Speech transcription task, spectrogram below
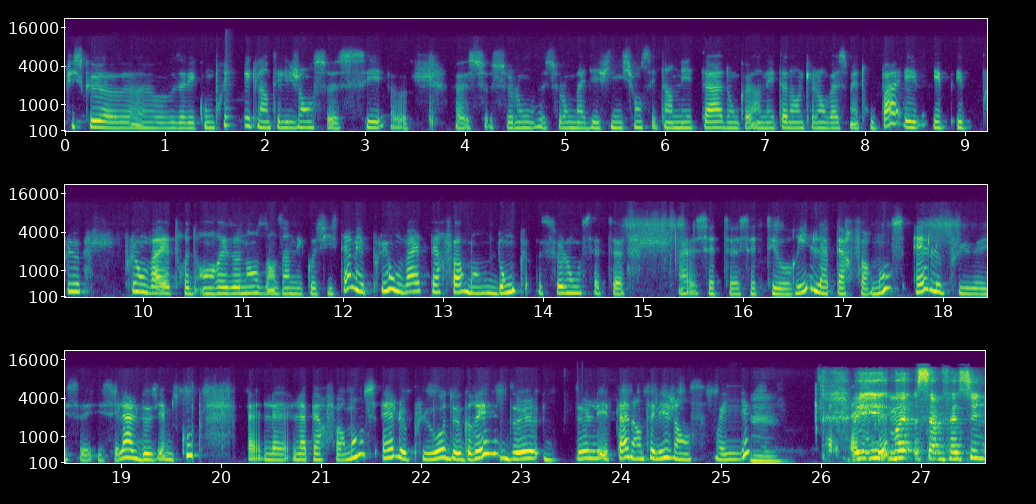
puisque euh, vous avez compris que l'intelligence, c'est, euh, selon, selon ma définition, c'est un état, donc un état dans lequel on va se mettre ou pas, et, plus, on va être en résonance dans un écosystème, et plus on va être performant. Donc, selon cette, théorie, la performance est le plus, et c'est là le deuxième scoop, la, performance est le plus haut degré de, l'état d'intelligence. Vous voyez? Mmh. Mais moi, ça me fascine,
